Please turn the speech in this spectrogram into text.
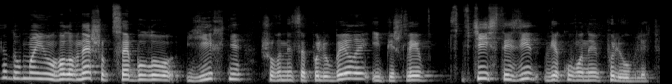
Я думаю, головне, щоб це було їхнє, щоб вони це полюбили і пішли в, в тій стезі, в яку вони полюблять.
